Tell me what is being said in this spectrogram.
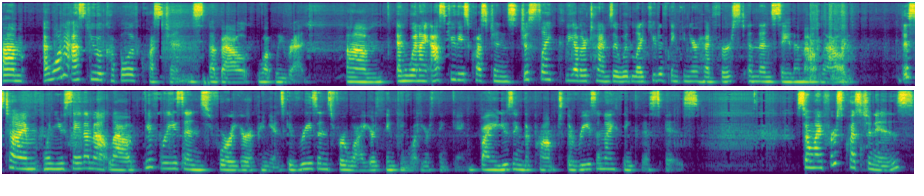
Um, I want to ask you a couple of questions about what we read. Um, and when I ask you these questions, just like the other times, I would like you to think in your head first and then say them out loud. This time, when you say them out loud, give reasons for your opinions. Give reasons for why you're thinking what you're thinking by using the prompt, the reason I think this is. So my first question is,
